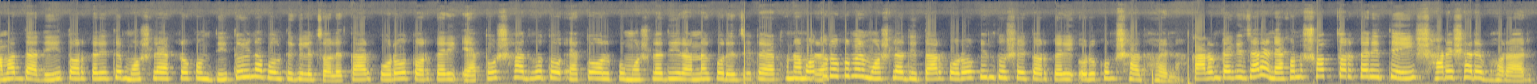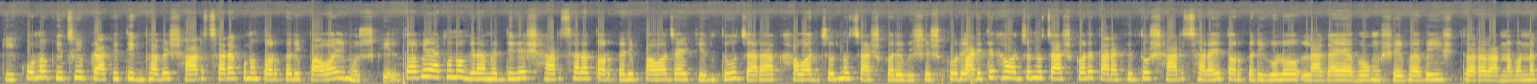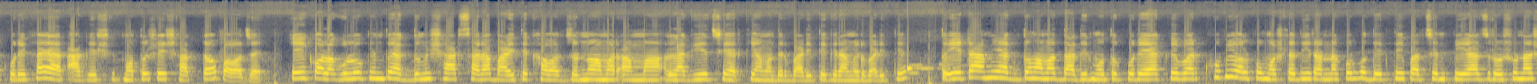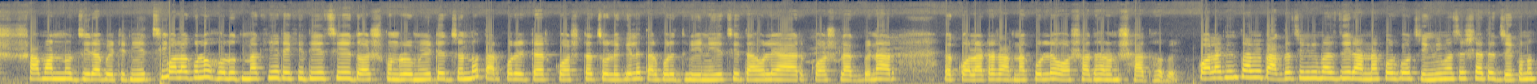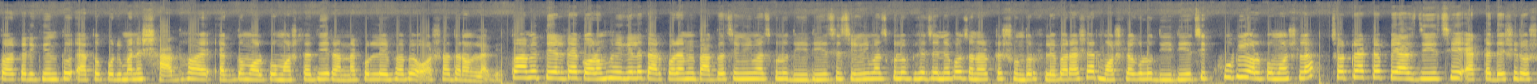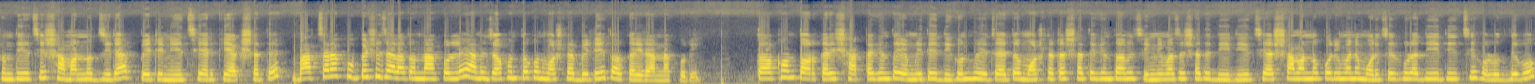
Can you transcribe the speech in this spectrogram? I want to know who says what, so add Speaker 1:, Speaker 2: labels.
Speaker 1: আমার দাদি তরকারিতে মশলা একরকম দিতই না বলতে গেলে চলে। তারপরেও তরকারি এত স্বাদ হতো, এত অল্প মশলা দিয়ে রান্না করে যেটা এখন আমরা কত রকমের মশলা দিই, তারপরেও কিন্তু সেই তরকারি ওরকম স্বাদ হয় না। কারণটা কি জানেন? এখন সব তরকারিতেই সারে সারে ভরা আর কি। কোনো কিছুই প্রাকৃতিকভাবে সার ছাড়া কোনো তরকারি পাওয়াই মুশকিল। তবে এখনও গ্রামের দিকে সার ছাড়া তরকারি পাওয়া যায় কিন্তু যারা খাওয়ার জন্য চাষ করে, বিশেষ করে বাড়িতে খাওয়ার জন্য চাষ করে, তারা কিন্তু সার ছাড়াই তরকারিগুলো লাগায় এবং সেইভাবেই তারা রান্নাবান্না করে খায় আর আগের মতো সেই স্বাদটাও পাওয়া যায়। এই কলাগুলো কিন্তু একদমই সার ছাড়া বাড়িতে খাওয়ার জন্য আমার আম্মা লাগিয়েছে আর কি আমাদের বাড়িতে, গ্রামের বাড়িতে। তো এটা আমি একদম আমার দাদির মতো করে একেবারে খুবই অল্প মশলা দিয়ে রান্না করব। দেখতেই পাচ্ছেন পেঁয়াজ, রসুন আর সামান্য জিরা বেটে নিয়েছি। কলাগুলো হলুদ মাখিয়ে রেখে দিয়েছি দশ পনেরো মিনিটের জন্য। তারপর এটার কষটা চলে গেলে তারপরে ধুয়ে নিয়েছি। তাহলে আর কষ লাগবে না। আর কলাটা রান্না করলে অসাধারণ স্বাদ হবে। কলা কিন্তু আমি পাগদা চিংড়ি মাছ দিয়ে রান্না করব। চিংড়ি মাছের সাথে যে কোনো তরকারি কিন্তু এত পরিমাণে স্বাদ হয়, একদম অল্প মশলা দিয়ে রান্না করলে এভাবে অসাধারণ লাগে। তো আমি তেলটা গরম হয়ে গেলে তারপরে আমি বাগদা চিংড়ি মাছগুলো দিয়ে দিয়েছি। চিংড়ি মাছগুলো ভেজে নেব, যেন একটা সুন্দর ফ্লেভার আসে। আর মশলাগুলো দিয়ে দিয়েছি খুবই অল্প মশলা। ছোট্ট একটা পেঁয়াজ দিয়েছি, একটা দেশি রসুন দিয়েছি, সামান্য জিরা বেটে নিয়েছি আর কি একসাথে। বাচ্চারা খুব বেশি জ্বালাতন না করলে আমি যখন তখন মশলা বেটেই তরকারি রান্না করি। তখন তরকারির স্বাদটা কিন্তু এমনিতেই দ্বিগুণ হয়ে যায়। তো মশলাটার সাথে কিন্তু আমি চিংড়ি মাছের সাথে দিয়ে দিয়েছি আর সামান্য পরিমাণে মরিচের গুঁড়া দিয়ে দিয়েছি, হলুদ দেবো,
